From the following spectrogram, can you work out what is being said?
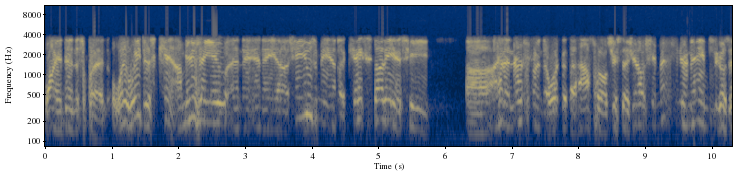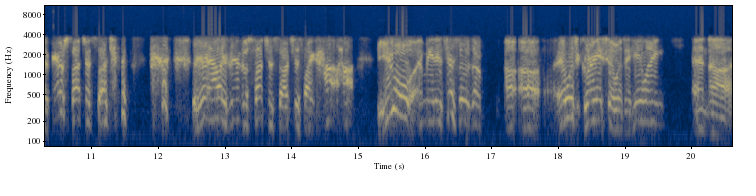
Why it didn't spread? We, we just can't. I'm using you, and and a uh, she used me in a case study, and she uh, I had a nurse friend that worked at the hospital. She says, you know, she mentioned your name. She goes, if you're such and such, if you're Alexander such and such, it's like, how, how, you, I mean, it just, it was a, uh, uh, it was grace. It was a healing. And, uh,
